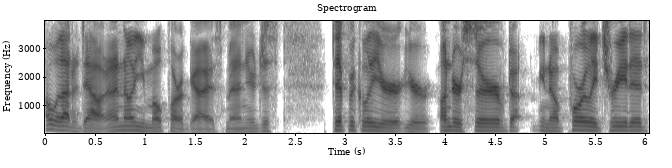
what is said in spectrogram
Oh, without a doubt. And I know you Mopar guys, man. You're just typically you're you're underserved, you know, poorly treated.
